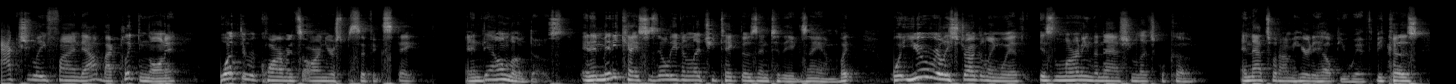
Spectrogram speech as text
actually find out by clicking on it what the requirements are in your specific state and download those. And in many cases, they'll even let you take those into the exam. But what you're really struggling with is learning the National Electrical Code. And that's what I'm here to help you with because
